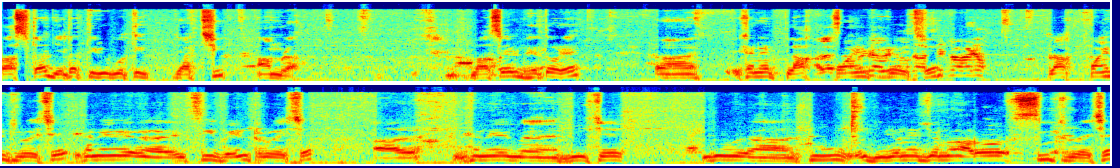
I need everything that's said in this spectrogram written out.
বাসটা যেটা তিরুপতি যাচ্ছি আমরা। বাসের ভেতরে এখানে প্লাগ পয়েন্ট রয়েছে। প্লাগ পয়েন্ট রয়েছে এখানে এসি ভেন্ট রয়েছে। আর এখানে নিচে টু দুজনের জন্য আরও সিট রয়েছে।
